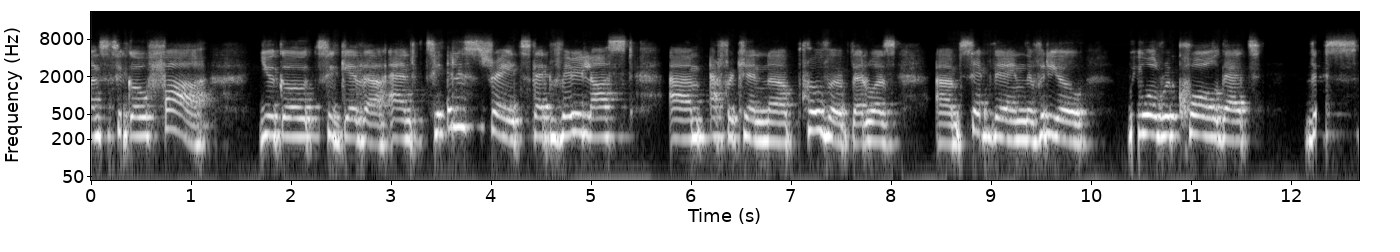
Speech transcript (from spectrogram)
Indeed, if you want to go far, you go together. And to illustrate that very last um, African uh, proverb that was um, said there in the video, we will recall that this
